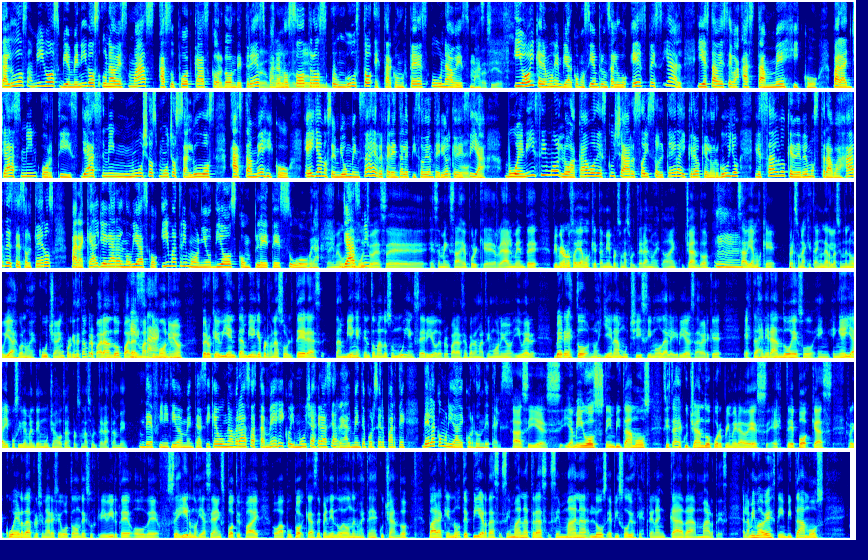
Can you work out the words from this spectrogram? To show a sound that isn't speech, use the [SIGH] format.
Saludos amigos, bienvenidos una vez más a su podcast Cordón de Tres. Para nosotros un gusto estar con ustedes una vez más. Así es. Y hoy queremos enviar como siempre un saludo especial y esta vez se va hasta México para Jasmine Ortiz. Jasmine, muchos, muchos saludos hasta México. Ella nos envió un mensaje referente al episodio anterior que oh, decía... Buenísimo, lo acabo de escuchar, soy soltera y creo que el orgullo es algo que debemos trabajar desde solteros para que al llegar al noviazgo y matrimonio Dios complete su obra. A mí me gusta mucho ese, ese mensaje porque realmente, primero no sabíamos que también personas solteras nos estaban escuchando, mm. sabíamos que personas que están en una relación de noviazgo nos escuchan porque se están preparando para el matrimonio pero qué bien también que personas solteras también estén tomando eso muy en serio de prepararse para el matrimonio y ver, ver esto nos llena muchísimo de alegría el saber que está generando eso en, en, ella y posiblemente en muchas otras personas solteras también. Definitivamente, así que un abrazo hasta México y muchas gracias realmente por ser parte de la comunidad de Cordón de Tres. Así es, y amigos, te invitamos, si estás escuchando por primera vez este podcast, Recuerda presionar ese botón de suscribirte o de seguirnos, ya sea en Spotify o Apple Podcast, dependiendo de dónde nos estés escuchando, para que no te pierdas semana tras semana los episodios que estrenan cada martes. A la misma vez te invitamos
